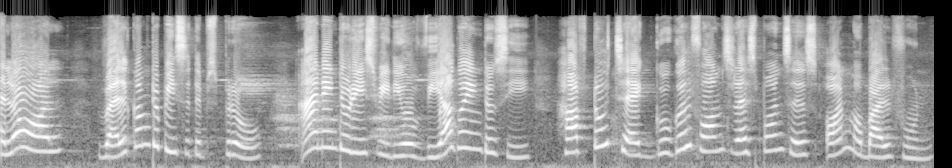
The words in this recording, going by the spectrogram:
Hello all, welcome to PC Tips Pro and in today's video we are going to see how to check Google Forms responses on mobile phone.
